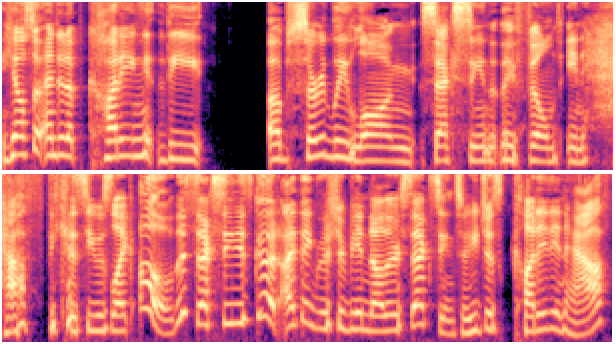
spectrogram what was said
He also ended up cutting the absurdly long sex scene that they filmed in half because he was like, "Oh, this sex scene is good. I think there should be another sex scene." So he just cut it in half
